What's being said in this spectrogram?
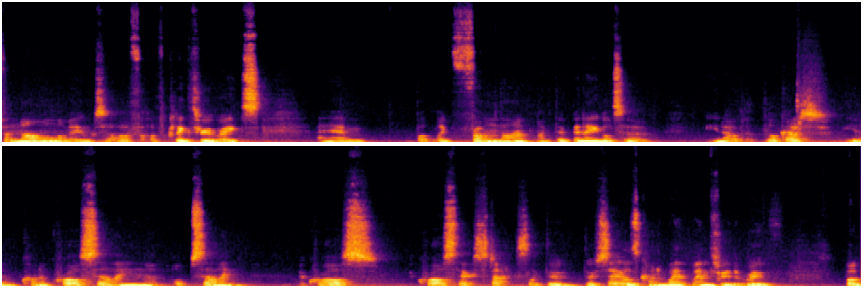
phenomenal amount of, of click through rates. Um, but like from that, like they've been able to, you know, look at you know kind of cross selling and upselling across across their stacks. Like their their sales kind of went went through the roof, but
